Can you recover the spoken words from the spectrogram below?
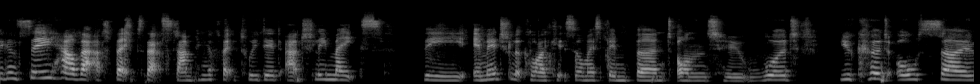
So you can see how that effect, that stamping effect we did actually makes the image look like it's almost been burnt onto wood you could also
